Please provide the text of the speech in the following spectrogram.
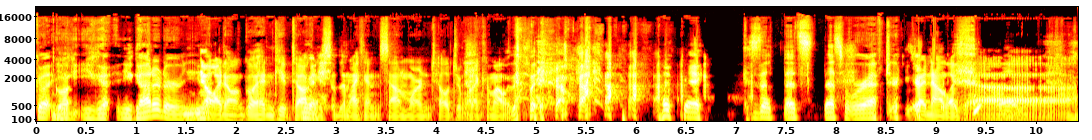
Go, go you, you, got you got it or no? I don't. Go ahead and keep talking, okay. so then I can sound more intelligent when I come out with it. okay, because that, that's that's what we're after right now. Like, uh...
